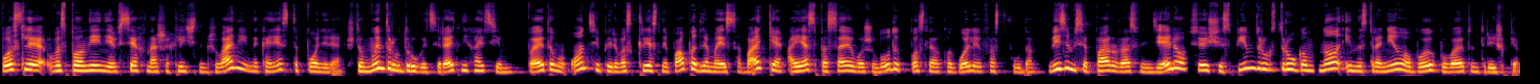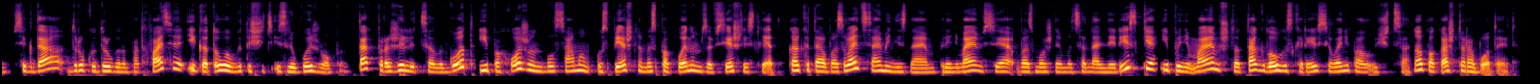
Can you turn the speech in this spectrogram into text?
После восполнения всех наших личных желаний наконец-то поняли, что мы друг друга терять не хотим. Поэтому он теперь воскресный папа для моей собаки, а я спасаю его желудок после алкоголя и фастфуда. Видимся пару раз в неделю, все еще спим друг с другом, но и на стороне у обоих бывают интрижки. Всегда друг у друга на подхвате и готовы вытащить из любой жопы. Так прожили целый год, и, похоже, он был самым успешным и спокойным за все шесть лет. Как это обозвать, сами не знаем. Принимаем все возможные эмоциональные риски и понимаем, что так долго, скорее всего, не получится. Но пока что работает.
